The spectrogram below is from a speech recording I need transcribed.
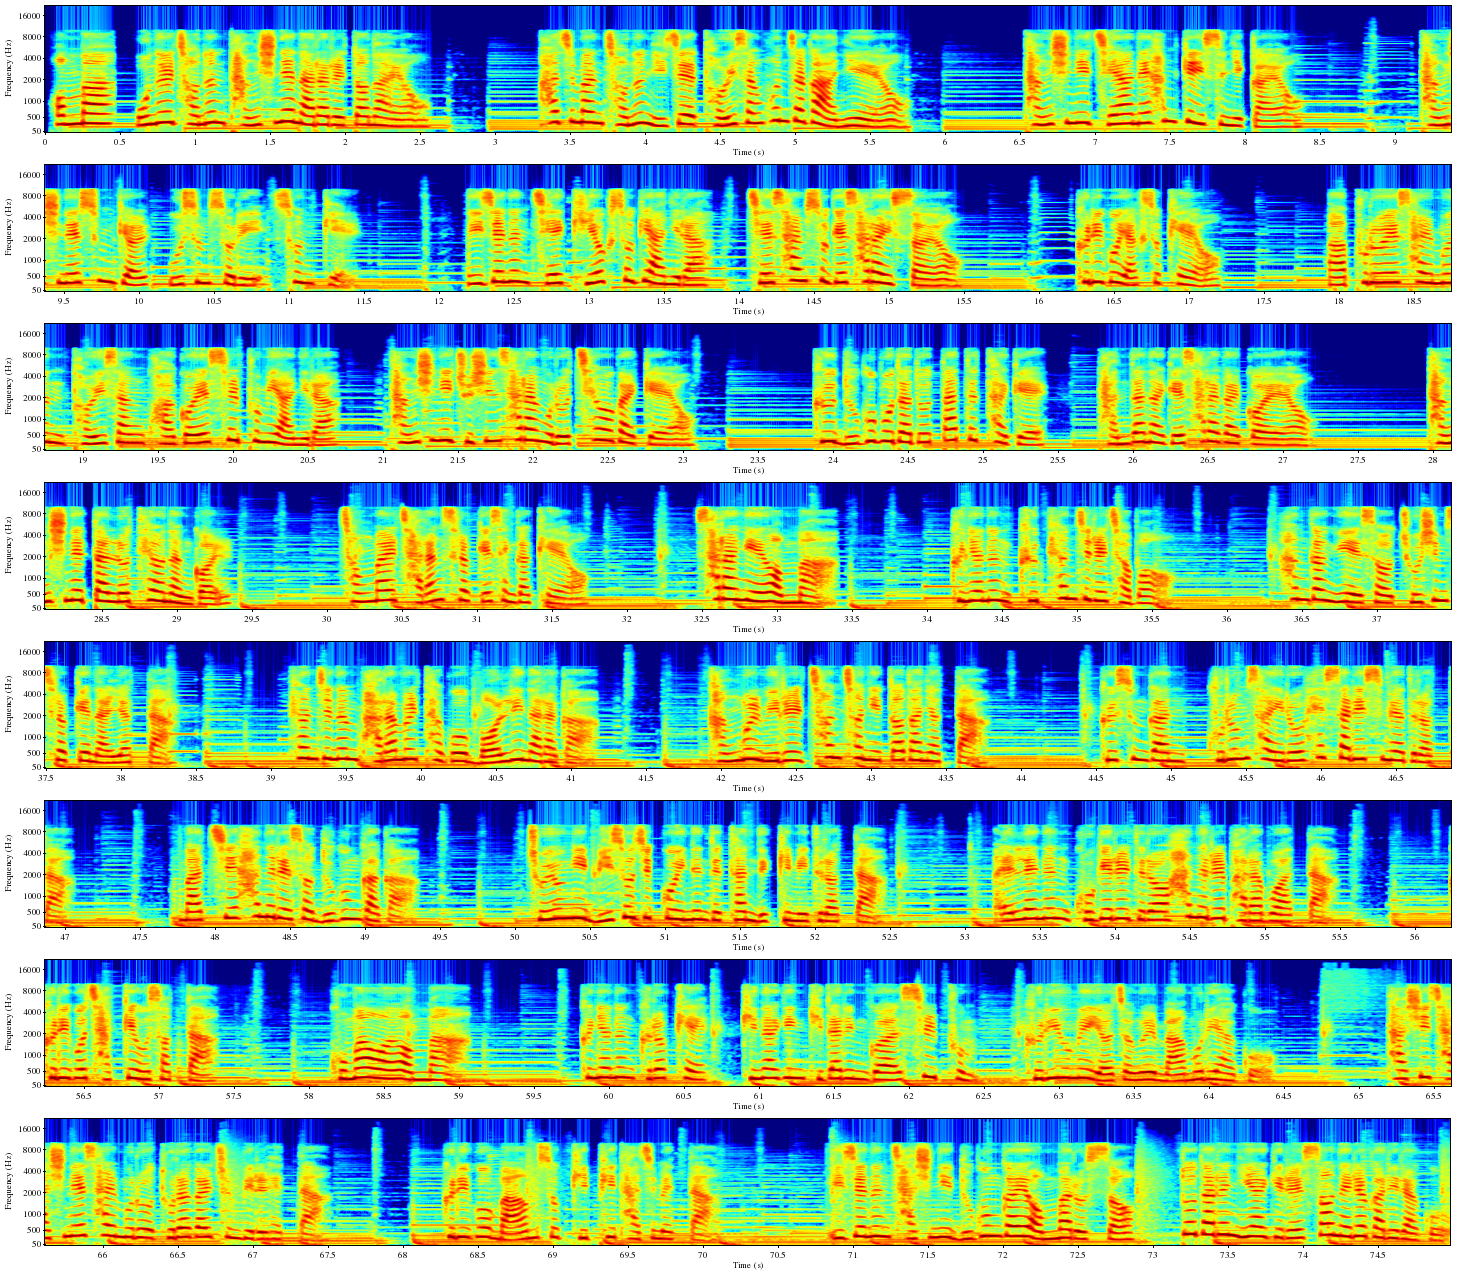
엄마, 오늘 저는 당신의 나라를 떠나요. 하지만 저는 이제 더 이상 혼자가 아니에요. 당신이 제 안에 함께 있으니까요. 당신의 숨결, 웃음소리, 손길. 이제는 제 기억 속이 아니라 제 삶 속에 살아있어요. 그리고 약속해요. 앞으로의 삶은 더 이상 과거의 슬픔이 아니라 당신이 주신 사랑으로 채워갈게요. 그 누구보다도 따뜻하게, 단단하게 살아갈 거예요. 당신의 딸로 태어난 걸 정말 자랑스럽게 생각해요. 사랑해요, 엄마. 그녀는 그 편지를 접어 한강 위에서 조심스럽게 날렸다. 편지는 바람을 타고 멀리 날아가 강물 위를 천천히 떠다녔다. 그 순간 구름 사이로 햇살이 스며들었다. 마치 하늘에서 누군가가 조용히 미소 짓고 있는 듯한 느낌이 들었다. 엘렌은 고개를 들어 하늘을 바라보았다. 그리고 작게 웃었다. 고마워요, 엄마. 그녀는 그렇게 기나긴 기다림과 슬픔, 그리움의 여정을 마무리하고 다시 자신의 삶으로 돌아갈 준비를 했다. 그리고 마음속 깊이 다짐했다. 이제는 자신이 누군가의 엄마로서 또 다른 이야기를 써내려가리라고.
